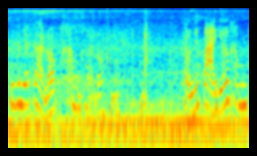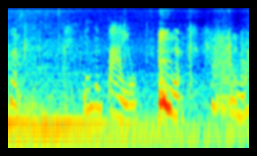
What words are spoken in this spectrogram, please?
ดูบรรยากาศรอบค่ำค่ะเนาะแถวนี้ป่าเยอะค่ะเพื่อนๆยังเป็นป่าอยู่เนี่ยข้างบ้าเนาะ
